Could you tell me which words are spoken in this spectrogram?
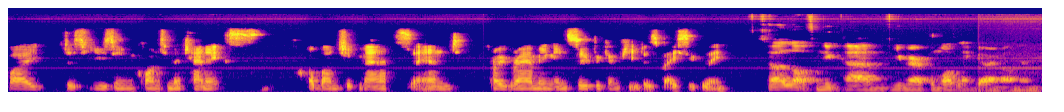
by just using quantum mechanics, a bunch of maths and programming and supercomputers, basically. So a lot of nu- um, numerical modeling going on, and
